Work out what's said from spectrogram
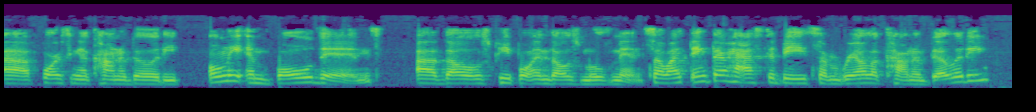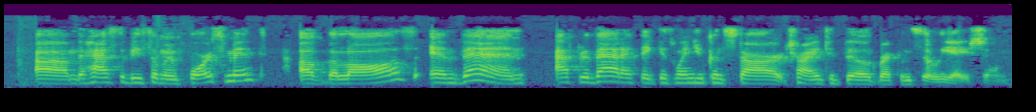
uh, forcing accountability, only emboldens uh, those people in those movements. So I think there has to be some real accountability. Um, there has to be some enforcement of the laws. And then after that, I think is when you can start trying to build reconciliation.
